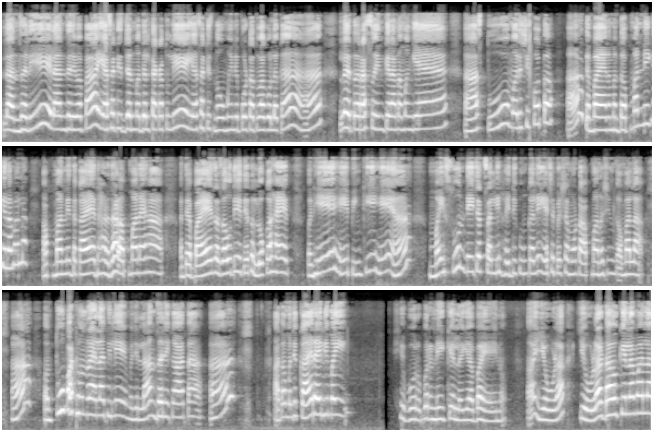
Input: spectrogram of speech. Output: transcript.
लहान झाली लहान झाली बाबा यासाठीच जन्म दिलता का तुले? यासाठीच नऊ महिने पोटात वागवलं का? लय तर सैन केला ना मग. आज तू मला शिकवतो. हा त्या बायानं म्हणतो अपमान नाही केला मला. अपमान नाही तर काय? धाड धाड अपमान आहे हा. आणि त्या बायाचा जाऊ दे ते तर लोक आहेत. पण हे हे पिंकी हे हा? मैसून द्यायच्यात चालली हळदी कुंकाले याच्यापेक्षा मोठा अपमान असेल का मला? हा? आणि तू पाठवून राहिला तिले म्हणजे लहान झाली का आता? हा? आता म्हणजे काय राहिली माई हे बरोबर नाही केलं या बाईनं. हा एवढा एवढा डाव केला मला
